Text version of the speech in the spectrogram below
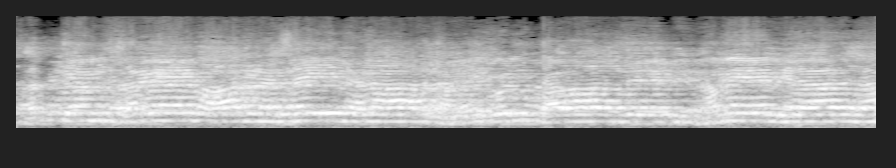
சத்யம் சமே வாரணசை நமே விலாசா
